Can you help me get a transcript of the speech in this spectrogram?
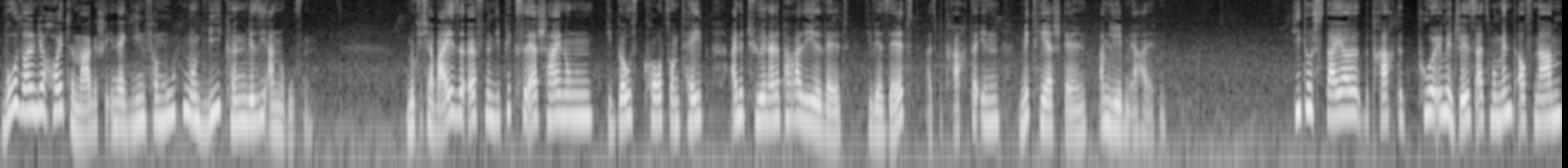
Wo sollen wir heute magische Energien vermuten und wie können wir sie anrufen? Möglicherweise öffnen die Pixelerscheinungen, die Ghost Chords on Tape, eine Tür in eine Parallelwelt, die wir selbst als BetrachterInnen mit herstellen, am Leben erhalten. Hitosh Style betrachtet Poor Images als Momentaufnahmen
